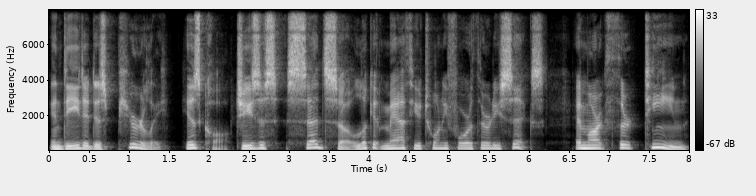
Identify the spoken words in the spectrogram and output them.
Indeed, it is purely his call. Jesus said so. Look at Matthew 24 36 and Mark 13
